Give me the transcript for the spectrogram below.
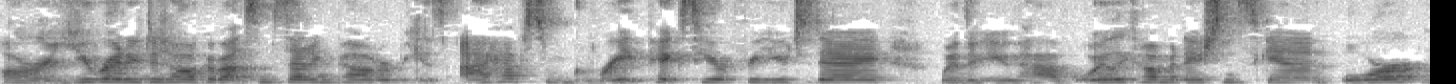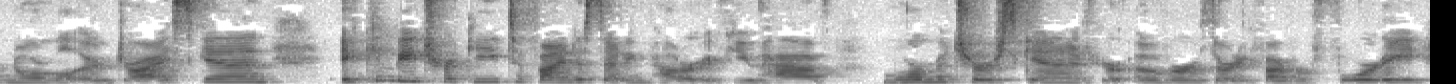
Are you ready to talk about some setting powder? Because I have some great picks here for you today. Whether you have oily combination skin or normal or dry skin, it can be tricky to find a setting powder if you have more mature skin, if you're over 35 or 40,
